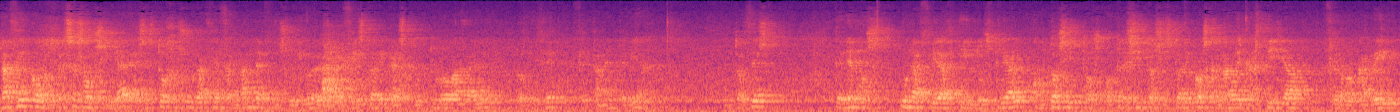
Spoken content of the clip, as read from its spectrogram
Nacen como empresas auxiliares. Esto Jesús García Fernández en su libro de Geografía Histórica Estructura Urbana lo dice perfectamente bien. Entonces, tenemos una ciudad industrial con dos hitos o tres hitos históricos, Canal de Castilla, ferrocarril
